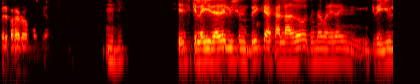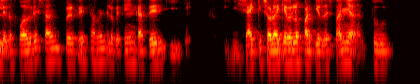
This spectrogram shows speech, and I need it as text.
preparar un mundial. es que la idea de Luis Enrique ha calado de una manera increíble. Los jugadores saben perfectamente lo que tienen que hacer y, y que, solo hay que ver los partidos de España. Tú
